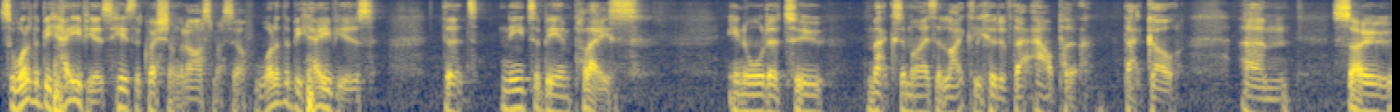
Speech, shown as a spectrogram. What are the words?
So, what are the behaviors? Here's the question I'm going to ask myself What are the behaviors that need to be in place in order to maximize the likelihood of that output, that goal? Um, so,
